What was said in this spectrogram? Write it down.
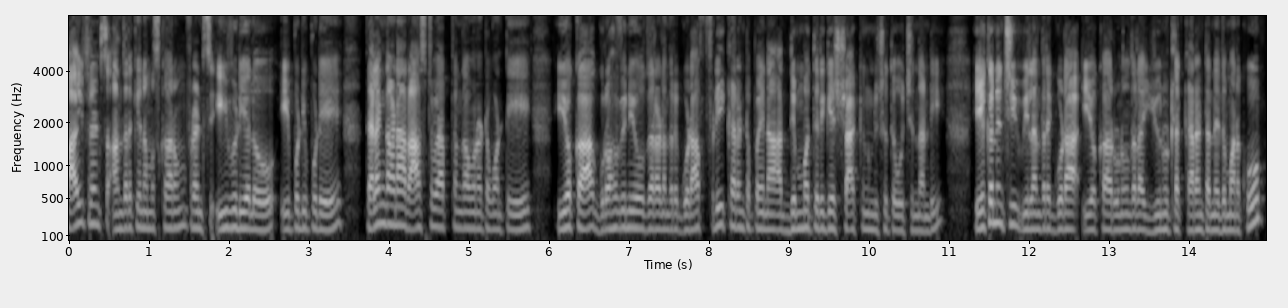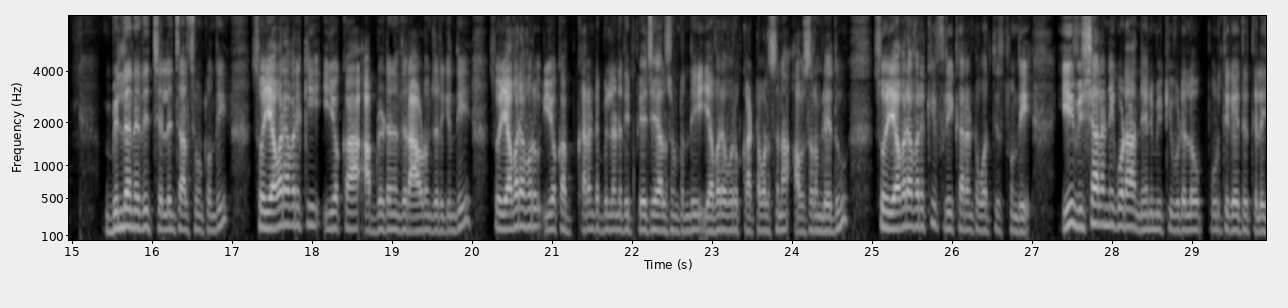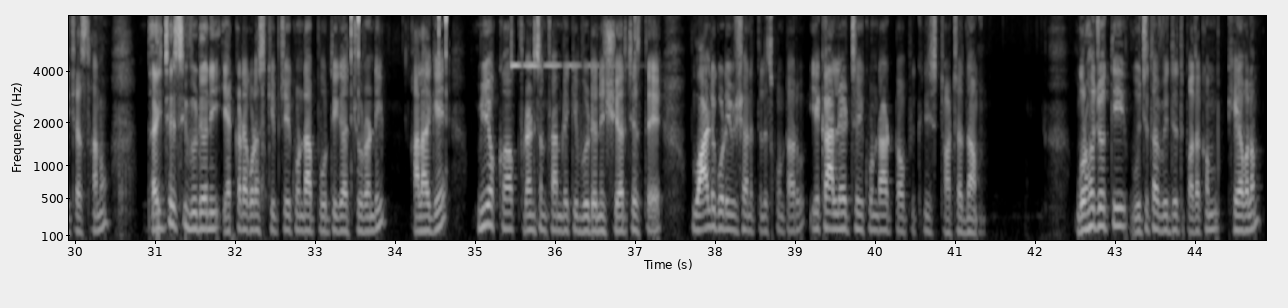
Hi friends అందరికీ నమస్కారం. Friends ఈ వీడియోలో ఇప్పుడిప్పుడే తెలంగాణ రాష్ట్ర వ్యాప్తంగా ఉన్నటువంటి ఈ యొక్క గృహ వినియోగదారులందరికీ కూడా ఫ్రీ కరెంట్ పైన దిమ్మ తిరిగే షాకింగ్ న్యూస్ అయితే వచ్చిందండి. ఇక నుంచి వీళ్ళందరికీ కూడా ఈ యొక్క రెండు వందల యూనిట్ల కరెంట్ అనేది మనకు బిల్ అనేది చెల్లించాల్సి ఉంటుంది. సో ఎవరెవరికి ఈ యొక్క అప్డేట్ అనేది రావడం జరిగింది. సో ఎవరెవరు ఈ యొక్క కరెంట్ బిల్ అనేది పే చేయాల్సి ఉంటుంది. ఎవరెవరు కట్టవలసిన అవసరం లేదు. సో ఎవరెవరికి ఫ్రీ కరెంట్ వర్తిస్తుంది. ఈ విషయాలన్నీ కూడా నేను మీకు ఈ వీడియోలో పూర్తిగా అయితే తెలియజేస్తాను దయచేసి వీడియోని ఎక్కడ కూడా స్కిప్ చేయకుండా పూర్తిగా చూడండి. అలాగే మీ యొక్క ఫ్రెండ్స్ అండ్ ఫ్యామిలీకి వీడియోని షేర్ చేస్తే వాళ్ళు కూడా ఈ విషయాన్ని తెలుసుకుంటారు. ఇక లేట్ చేయకుండా టాపిక్ని స్టార్ట్ చేద్దాం. గృహజ్యోతి ఉచిత విద్యుత్ పథకం కేవలం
